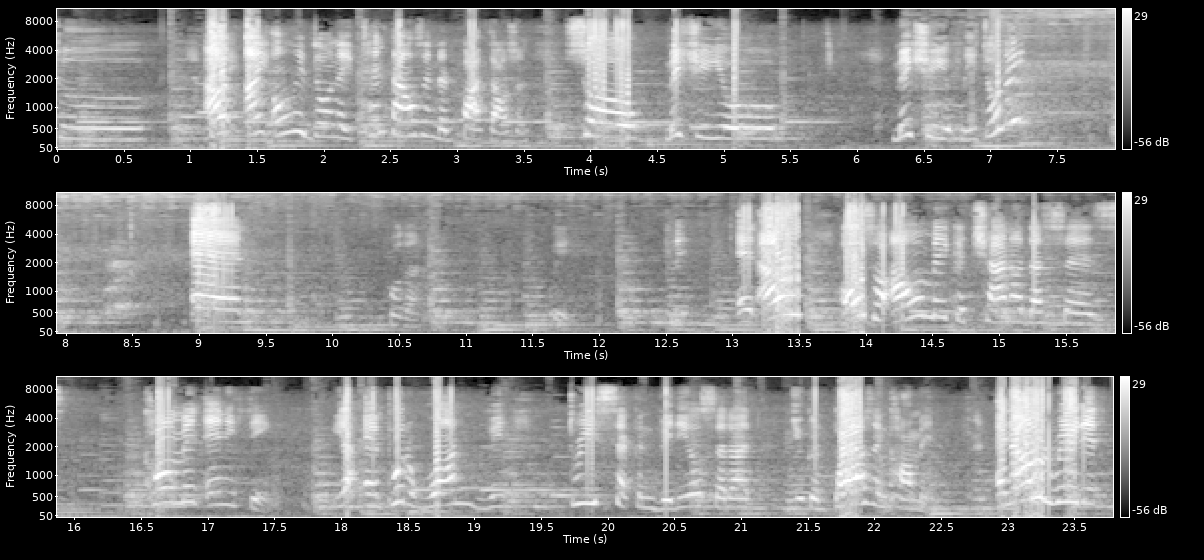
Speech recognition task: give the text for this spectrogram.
to I I only donate 10,000 and 5,000. So make sure you make sure you please donate. And hold on. Wait. And I'll also I will make a channel that says comment anything yeah and put one three second video so that you can pause and comment and i'll read it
